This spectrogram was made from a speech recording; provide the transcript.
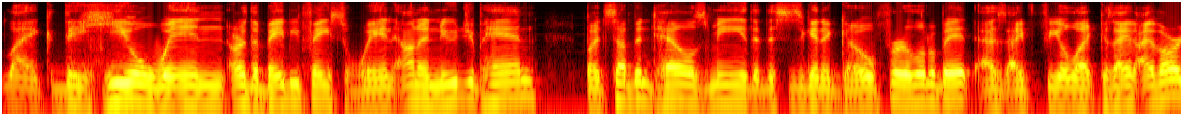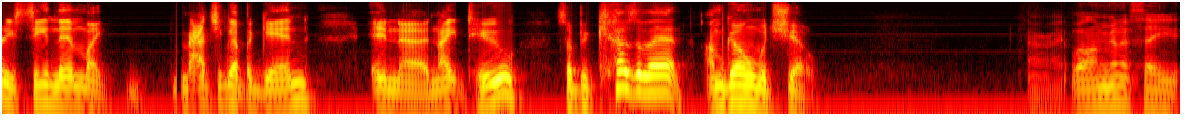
like the heel win or the babyface win on a New Japan, but something tells me that this is going to go for a little bit as I feel like because I've already seen them like matching up again in uh, night two. So because of that, I'm going with show. Well, I'm gonna say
